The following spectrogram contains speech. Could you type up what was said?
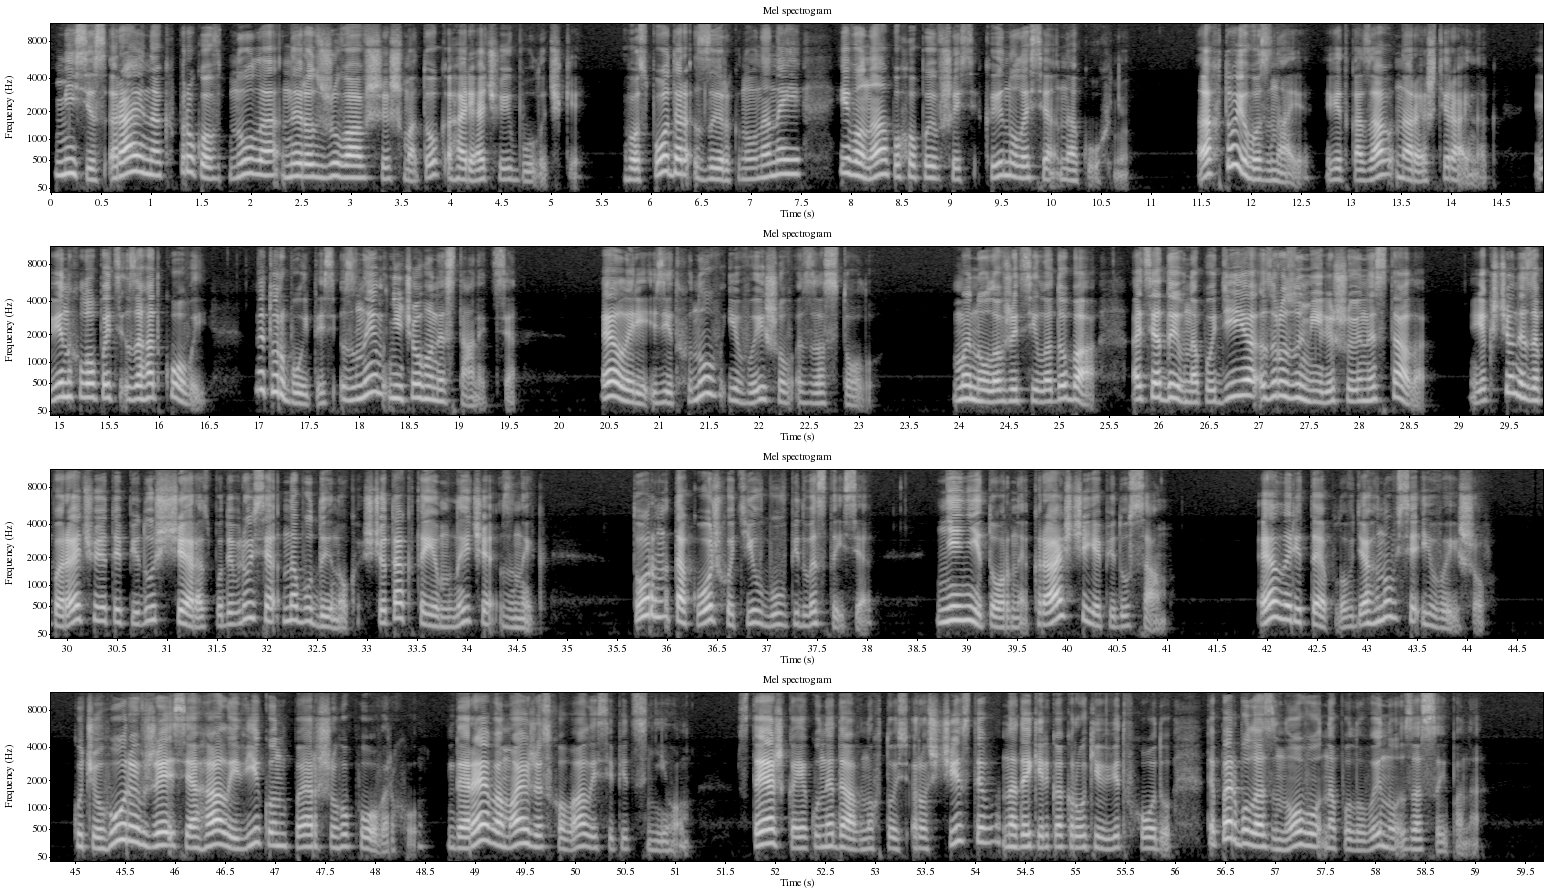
Місіс Райнак проковтнула, не розжувавши шматок гарячої булочки. Господар зиркнув на неї, і вона, похопившись, кинулася на кухню. А хто його знає? відказав нарешті Райнак. Він хлопець загадковий. Не турбуйтесь, з ним нічого не станеться. Елері зітхнув і вийшов з-за столу. Минула вже ціла доба, а ця дивна подія зрозумілішою не стала. Якщо не заперечуєте, піду ще раз подивлюся на будинок, що так таємниче зник. Торн також хотів був підвестися. Ні, ні, Торне, краще я піду сам. Елері тепло вдягнувся і вийшов. Кучугури вже сягали вікон першого поверху. Дерева майже сховалися під снігом. Стежка, яку недавно хтось розчистив на декілька кроків від входу, тепер була знову наполовину засипана.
